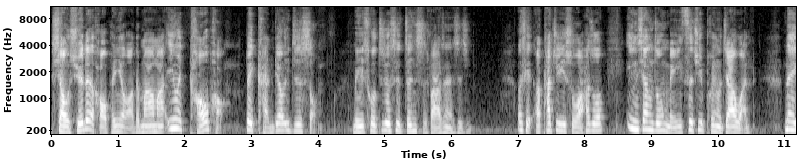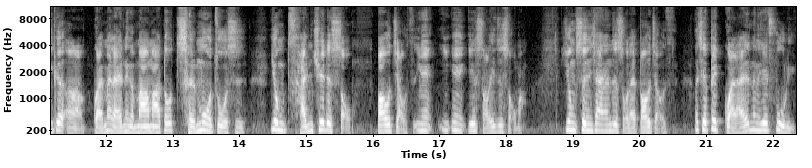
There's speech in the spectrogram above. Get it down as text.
小学的好朋友啊的妈妈因为逃跑被砍掉一只手，没错，这就是真实发生的事情。而且啊，他继续说啊，他说印象中每一次去朋友家玩，那个啊拐卖来的那个妈妈都沉默做事，用残缺的手包饺子，因为因为因为少了一只手嘛，用剩下那只手来包饺子。而且被拐来的那些妇女，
